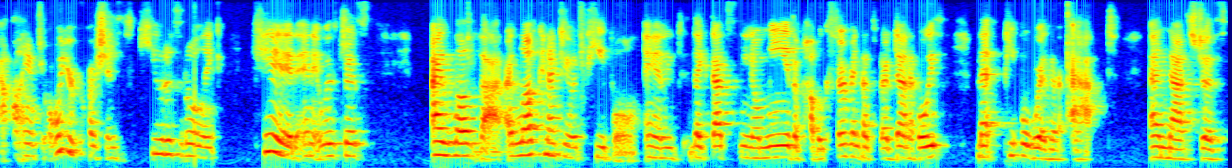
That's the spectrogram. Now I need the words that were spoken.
I'll answer all your questions. it's cute Cutest little like kid. And it was just, I love that. I love connecting with people. And like, that's, you know, me a public servant, that's what I've done. I've always met people where they're at. And that's just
